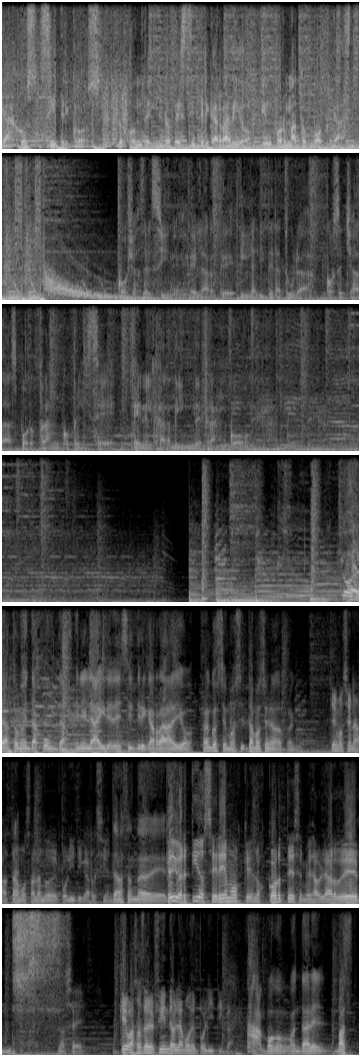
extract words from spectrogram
Gajos Cítricos, los contenidos de Cítrica Radio en formato podcast. Joyas del cine, el arte y la literatura cosechadas por Franco Felice en el Jardín de Franco. Todas las tormentas juntas en el aire de Cítrica Radio. Franco se emo- está emocionado, Franco. Estoy emocionado, estábamos hablando de política recién. Estamos hablando de. Qué divertidos seremos que en los cortes, en vez de hablar de. No sé. ¿Qué vas a hacer el fin de hablamos de política? Ah, un poco contar el. Vas...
